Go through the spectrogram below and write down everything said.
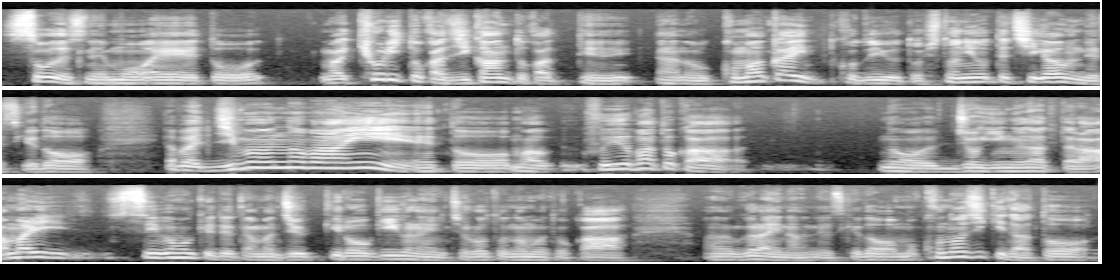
そうですね。もうえっ、とまあ距離とか時間とかってあの細かいこと言うと人によって違うんですけどやっぱり自分の場合えっ、とまあ冬場とかのジョギングだったらあまり水分補給というか、まあ、10キロおきぐらいにちょろっと飲むとかあのぐらいなんですけどもうこの時期だと、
